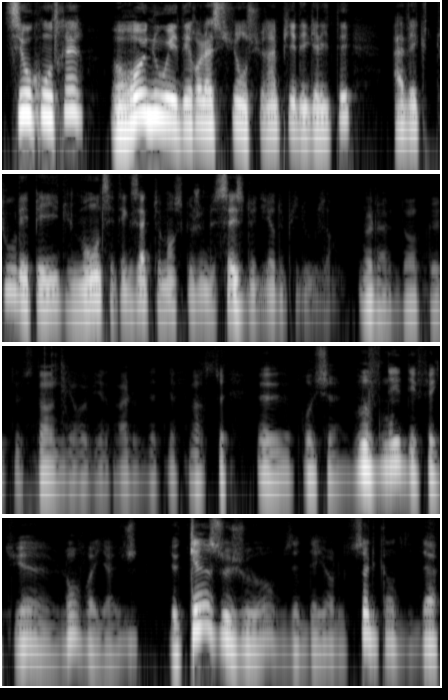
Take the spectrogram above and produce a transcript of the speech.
c'est au contraire renouer des relations sur un pied d'égalité avec tous les pays du monde. C'est exactement ce que je ne cesse de dire depuis 12 ans. Voilà, donc euh, tout ça, on y reviendra le 29 mars euh, prochain. Vous venez d'effectuer un long voyage de 15 jours. Vous êtes d'ailleurs le seul candidat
